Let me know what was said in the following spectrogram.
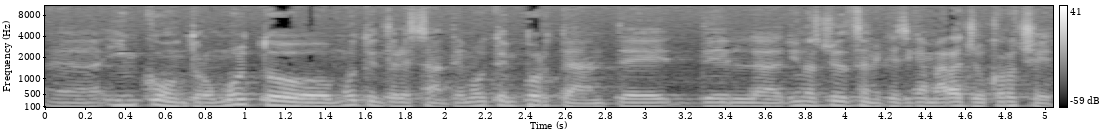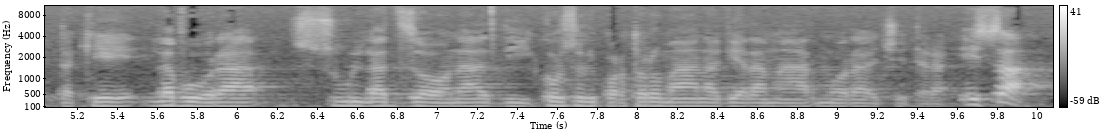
uh, incontro molto, molto, interessante, molto importante del, di un'associazione che si chiama Raggio Crocetta che lavora sulla zona di Corso di Porta Romana, Via La Marmora, eccetera. E sa,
